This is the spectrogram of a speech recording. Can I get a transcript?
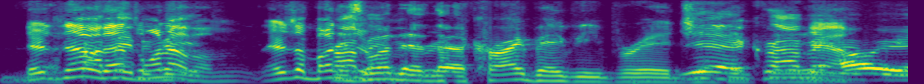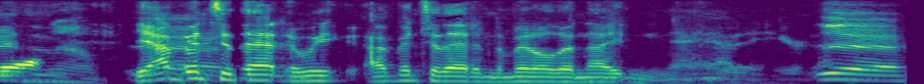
There's no, that's Crybaby one of them. There's a bunch There's of one them. the, the Crybaby Bridge. Yeah, Crybaby. Yeah. Oh, yeah. is- No. Yeah, I've been to that. We I've been to that in the middle of the night, and nah, I didn't hear that. Yeah.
